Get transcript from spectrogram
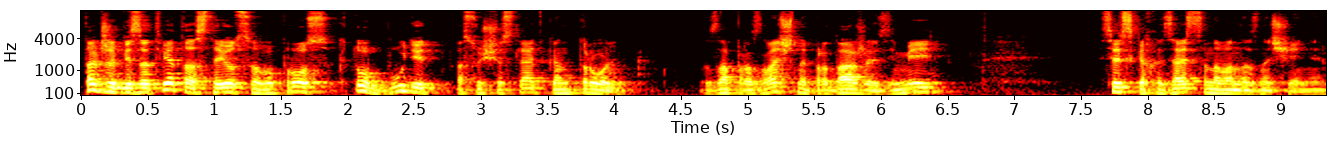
Также без ответа остается вопрос, кто будет осуществлять контроль за прозрачной продажей земель сельскохозяйственного назначения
